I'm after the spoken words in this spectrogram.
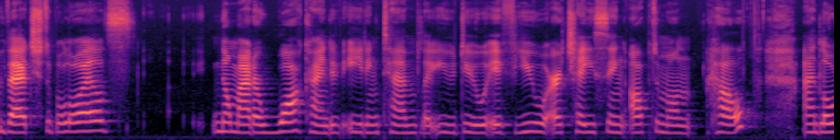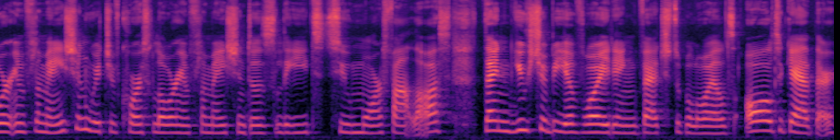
vegetable oils no matter what kind of eating template you do, if you are chasing optimal health and lower inflammation, which of course lower inflammation does lead to more fat loss, then you should be avoiding vegetable oils altogether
